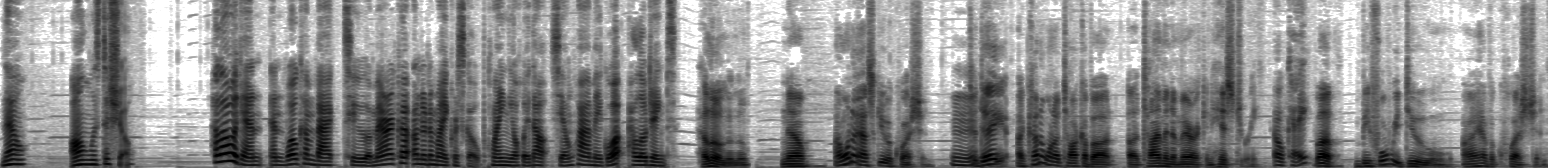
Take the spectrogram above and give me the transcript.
Now, on with the show. Hello again, and welcome back to America Under the Microscope. 欢迎你又回到闲话美国。Hello, James. Hello, Lulu. Now, I want to ask you a question. Mm. Today, I kind of want to talk about a time in American history. Okay. But before we do, I have a question.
